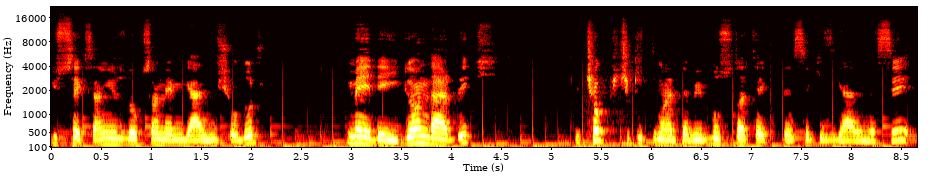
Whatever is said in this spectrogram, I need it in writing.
180-190 M gelmiş olur. MD'yi gönderdik. Çok küçük ihtimal tabii Busta tekte 8 gelmesi.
